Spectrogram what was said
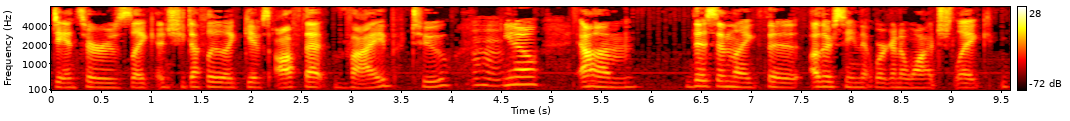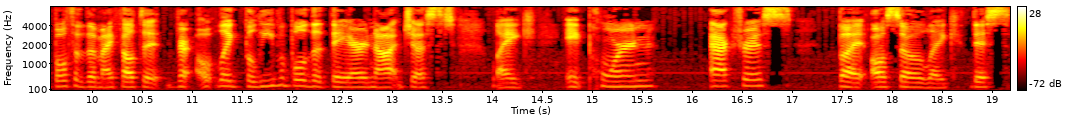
dancers like and she definitely like gives off that vibe too Mm-hmm. you know um this and like the other scene that we're gonna watch like both of them i felt it very oh, like believable that they are not just like a porn actress but also like this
